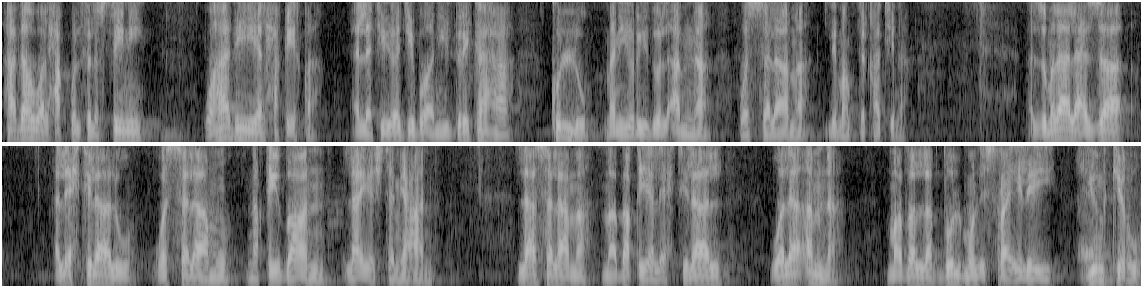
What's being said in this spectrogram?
هذا هو الحق الفلسطيني وهذه هي الحقيقة التي يجب أن يدركها كل من يريد الأمن والسلام لمنطقتنا. الزملاء الأعزاء الاحتلال والسلام نقيضان لا يجتمعان. لا سلام ما بقي الاحتلال ولا أمن ما ظل الظلم الإسرائيلي ينكر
